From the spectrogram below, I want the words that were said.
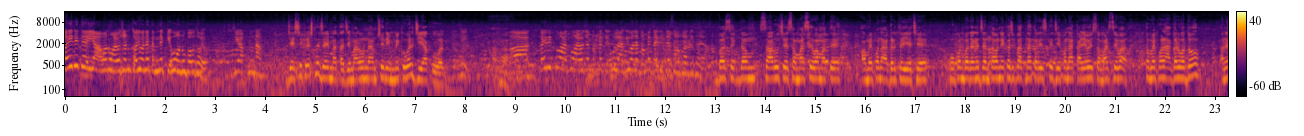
કઈ રીતે અહીંયા આવવાનું આયોજન કર્યું અને તેમને કેવો અનુભવ થયો. જે, આપનું નામ? જય શ્રી કૃષ્ણ જય માતાજી. મારું નામ છે રિમ્મી કુંવર જીયા કુંવર. કઈ રીતનું આજનું આયોજન તમને કેવું લાગ્યું અને તમે કઈ રીતે સહભાગી થયા? બસ એકદમ સારું છે સમાજ સેવા માટે. અમે પણ આગળ થઈએ છીએ હું પણ બધાને જનતાઓને એક જ પ્રાર્થના કરીશ કે જે પણ આ કાર્ય હોય સમાજ સેવા તમે પણ આગળ વધો અને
